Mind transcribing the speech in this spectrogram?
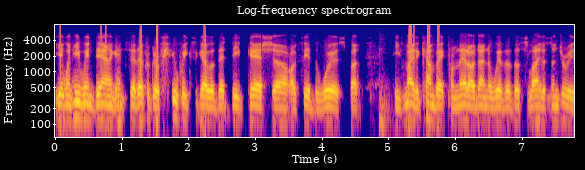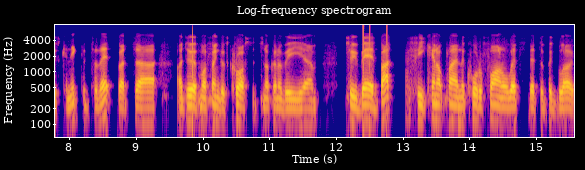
yeah, when he went down against South Africa a few weeks ago with that deep gash, I feared the worst. But he's made a comeback from that. I don't know whether this latest injury is connected to that, but I do have my fingers crossed. It's not going to be um, too bad. But if he cannot play in the quarter final, that's that's a big blow.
